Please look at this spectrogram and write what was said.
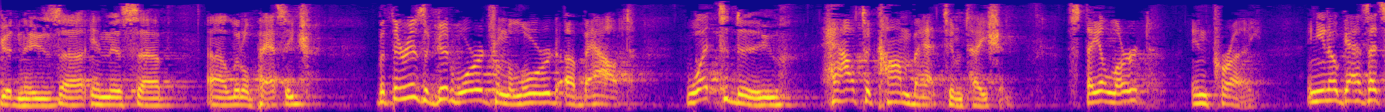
good news uh, in this uh, uh, little passage, but there is a good word from the Lord about what to do, how to combat temptation. Stay alert and pray. And you know, guys, that's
